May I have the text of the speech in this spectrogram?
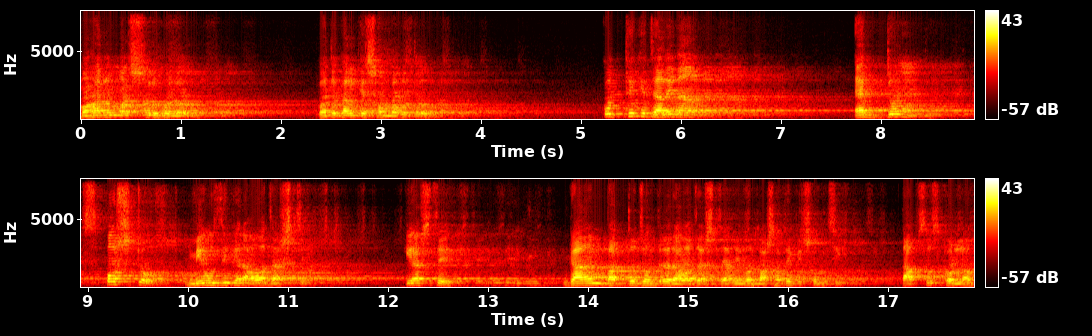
মহরম মাস শুরু হলো, গতকালকে সম্ভবত, কোত্থেকে জানি না, একদম স্পষ্ট মিউজিকের আওয়াজ আসছে। কি আসছে? গান, বাদ্যযন্ত্রের আওয়াজ আসছে। আমি আমার বাসা থেকে শুনছি। তা আফসোস করলাম।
